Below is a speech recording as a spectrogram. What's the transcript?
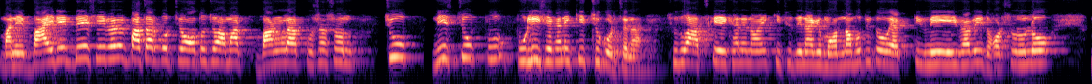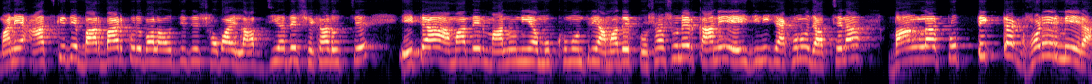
মানে বাইরের দেশ এইভাবে পাচার করছে অথচ আমার বাংলার প্রশাসন চুপ, নিশ্চুপ পুলিশ এখানে কিচ্ছু করছে না। শুধু আজকে এখানে নয়, কিছুদিন আগে মদনাবতী তো একটি মেয়ে এইভাবেই ধর্ষণ হলো। মানে আজকে যে বারবার করে বলা হচ্ছে যে সবাই লাভ জিহাদের শেখার হচ্ছে, এটা আমাদের মাননীয় মুখ্যমন্ত্রী আমাদের প্রশাসনের কানে এই জিনিস এখনও যাচ্ছে না। বাংলার প্রত্যেকটা ঘরের মেয়েরা,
